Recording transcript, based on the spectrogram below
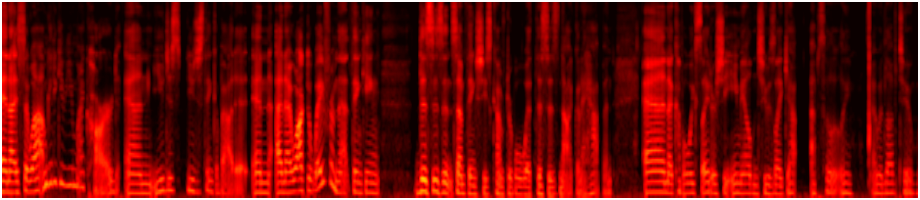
and I said, "Well, I'm going to give you my card, and you just you just think about it." And and I walked away from that thinking, "This isn't something she's comfortable with. This is not going to happen." And a couple weeks later, she emailed and she was like, "Yeah, absolutely, I would love to."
